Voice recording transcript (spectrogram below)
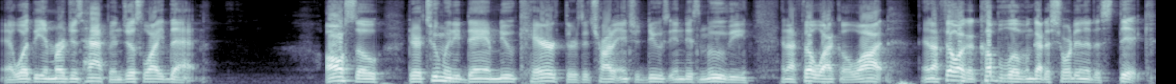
and what the emergence happened just like that. Also, there are too many damn new characters to try to introduce in this movie, and I felt like a lot, and I felt like a couple of them got a short end of the stick.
